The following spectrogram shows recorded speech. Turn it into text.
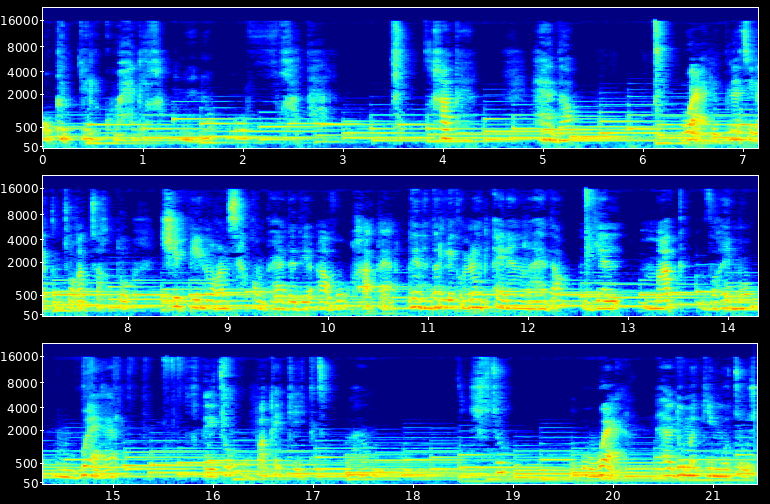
وكدير لك واحد الخط من هنا خطير. خطير. هذا واعر البنات إلا كنتو غتاخدو شي pinceau غنصحكم بهذا ديال Avon خطير. غادي نهضر لكم على هذا الايلاينر هذا ديال MAC vraiment واعر. خديتو وباقي كيكتب شفتو؟ واعر. هادو ما كيموتوش.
